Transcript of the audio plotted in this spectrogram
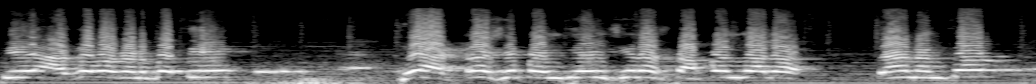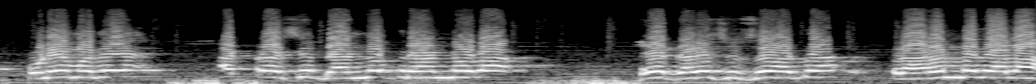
की आजोबा गणपती हे अठराशे पंच्याऐंशी ला स्थापन झालं. त्यानंतर पुण्यामध्ये अठराशे ब्याण्णव त्र्याण्णव ला हे गणेश उत्सवाचा प्रारंभ झाला.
